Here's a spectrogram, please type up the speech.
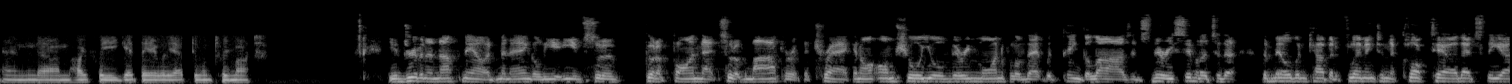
and um, hopefully you get there without doing too much. You've driven enough now at Menangle. You, have sort of got to find that sort of marker at the track, and I, am sure you're very mindful of that with Pink Galahs. It's very similar to the, the Melbourne Cup at Flemington, the clock tower. That's the uh,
